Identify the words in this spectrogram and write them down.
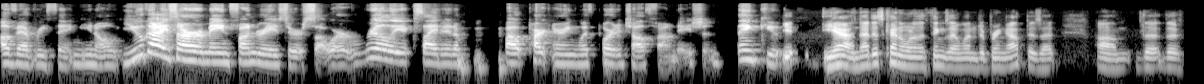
of everything. You know, you guys are our main fundraiser, so we're really excited about partnering with Portage Health Foundation. Thank you. Yeah, and that is kind of one of the things I wanted to bring up is that um, the the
